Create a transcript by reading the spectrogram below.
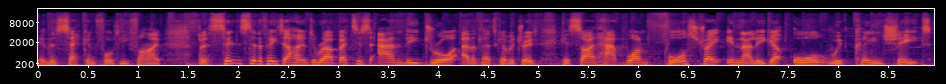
in the second 45. But since the defeat at home to Real Betis and the draw at Atletico Madrid, his side have won four straight in La Liga, all with clean sheets.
